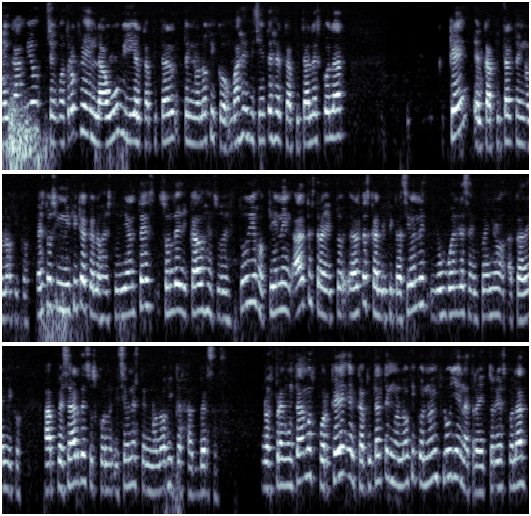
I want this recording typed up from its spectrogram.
En cambio, se encontró que en la UBI el capital tecnológico más eficiente es el capital escolar, que el capital tecnológico. Esto significa que los estudiantes son dedicados en sus estudios, obtienen altas, altas calificaciones y un buen desempeño académico, a pesar de sus condiciones tecnológicas adversas. Nos preguntamos por qué el capital tecnológico no influye en la trayectoria escolar.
